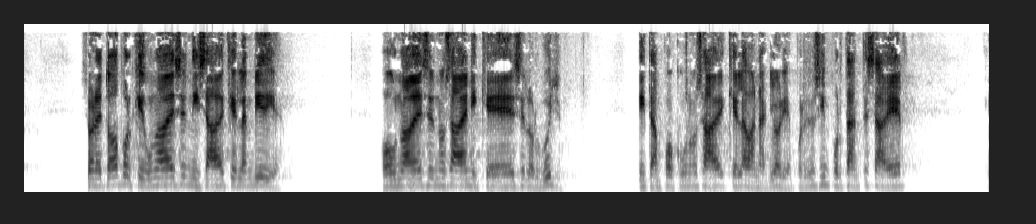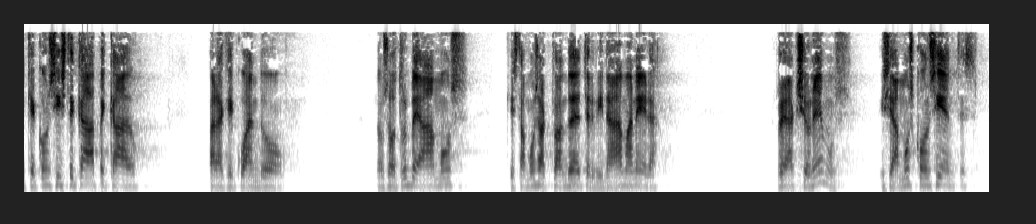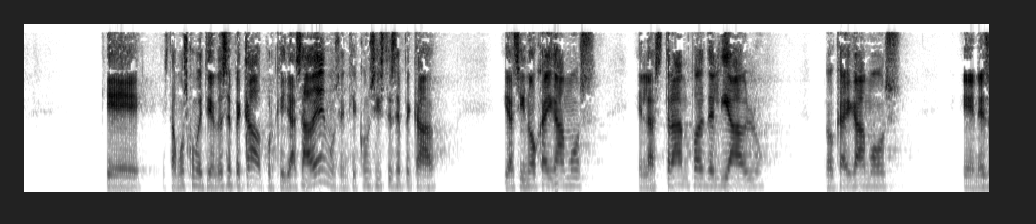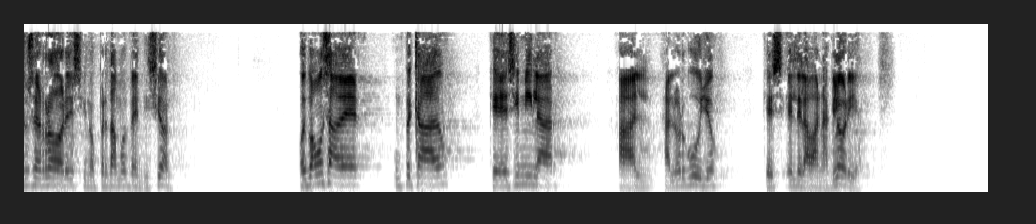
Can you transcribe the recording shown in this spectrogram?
Sobre todo porque uno a veces ni sabe qué es la envidia. O uno a veces no sabe ni qué es el orgullo. Ni tampoco uno sabe qué es la vanagloria. Por eso es importante saber en qué consiste cada pecado para que cuando nosotros veamos estamos actuando de determinada manera, reaccionemos y seamos conscientes que estamos cometiendo ese pecado, porque ya sabemos en qué consiste ese pecado, y así no caigamos en las trampas del diablo, no caigamos en esos errores y no perdamos bendición. Hoy vamos a ver un pecado que es similar al, al orgullo, que es el de la vanagloria.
